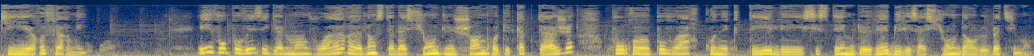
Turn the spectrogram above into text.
qui est refermé. Et vous pouvez également voir l'installation d'une chambre de captage pour euh, pouvoir connecter les systèmes de viabilisation dans le bâtiment.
